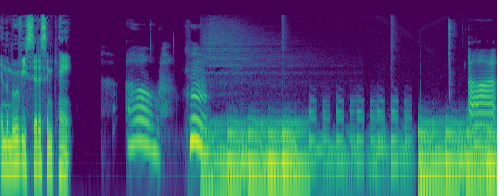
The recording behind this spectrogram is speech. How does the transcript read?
in the movie Citizen Kane? Oh, hmm. Uh,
